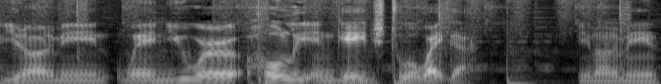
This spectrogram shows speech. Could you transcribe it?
You know what I mean? When you were wholly engaged to a white guy. You know what I mean?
